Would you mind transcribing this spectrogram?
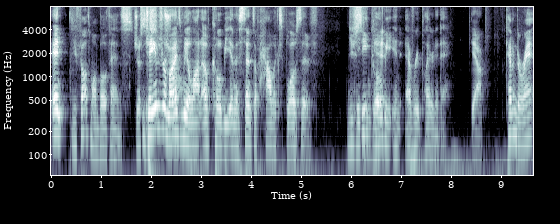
And you felt him on both ends. Just James reminds me a lot of Kobe in the sense of how explosive. You see can get. Kobe in every player today. Yeah. Kevin Durant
